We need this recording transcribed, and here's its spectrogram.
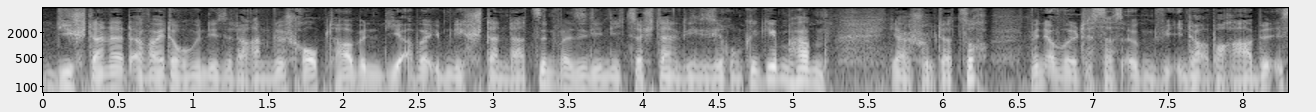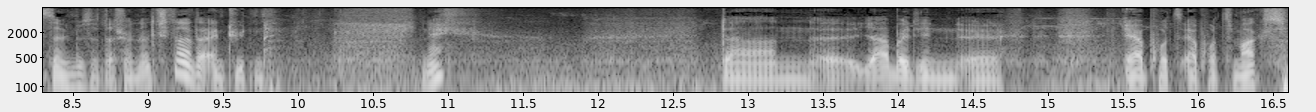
die Standarderweiterungen, die sie daran geschraubt haben, die aber eben nicht Standard sind, weil sie die nicht zur Standardisierung gegeben haben. Ja, Schulterzug. Wenn ihr wollt, dass das irgendwie interoperabel ist, dann müsst ihr das schon als Standard eintüten. Ne? Dann, äh, ja, bei den äh, AirPods, AirPods Max,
